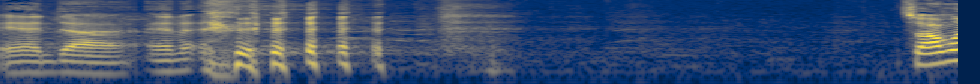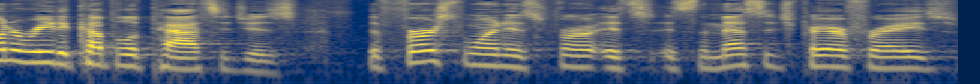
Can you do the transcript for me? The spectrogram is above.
And, uh, and so I want to read a couple of passages. The first one is from, it's, it's the message paraphrase.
